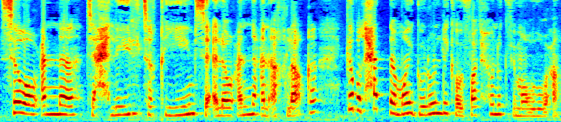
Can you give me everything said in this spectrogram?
سووا عنه تحليل تقييم سألوا عنه عن أخلاقه. قبل حتى ما يقولون لك أو يفتحونك في موضوعه.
